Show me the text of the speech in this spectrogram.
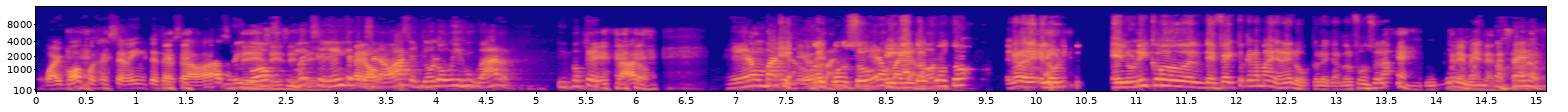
White Box, pues excelente tercera base. Sí, sí, un sí. excelente Pero- tercera base, yo lo vi jugar. Tipo que Sí. Claro. era un bateador. Era un bateador. Alfonso, el, único defecto que era mañanero, pero Ricardo Alfonso era muy Tremenda bueno. No, bueno,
